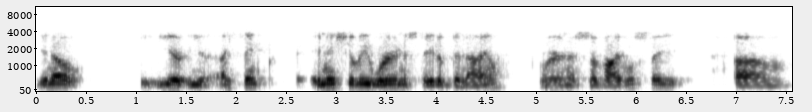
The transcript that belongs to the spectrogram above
you know, you're, you're I think initially we're in a state of denial. We're in a survival state. Um,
